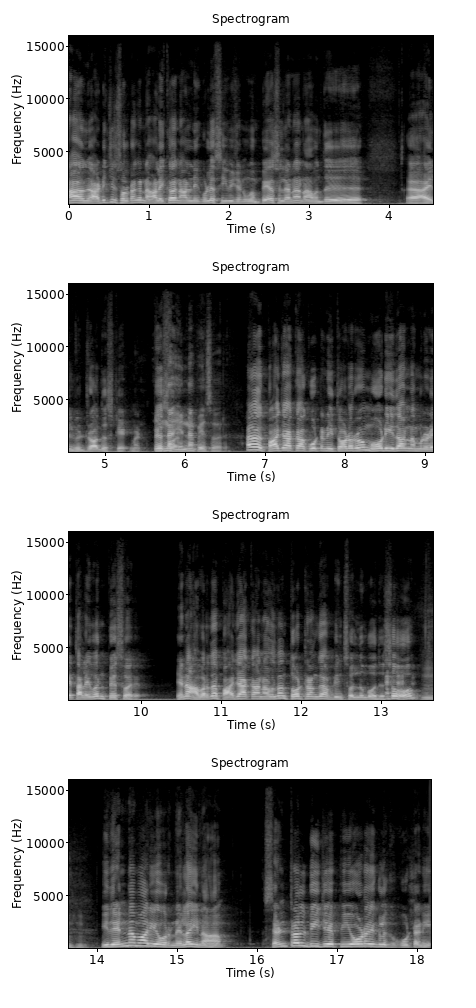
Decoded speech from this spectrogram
நான் அடித்து சொல்கிறாங்க நாளைக்கா நாளைக்குள்ளே சி வி சண்முகம் பேசலைன்னா நான் வந்து I will withdraw the statement என்ன பேசுவார்? அதாவது பாஜக கூட்டணி தொடரும் மோடி தான் நம்மளுடைய தலைவர்னு பேசுவார். ஏன்னா அவர் தான் பாஜகனால தான் தோற்றாங்க அப்படின்னு சொல்லும்போது. ஸோ இது என்ன மாதிரி ஒரு நிலைனா சென்ட்ரல் பிஜேபியோட எங்களுக்கு கூட்டணி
